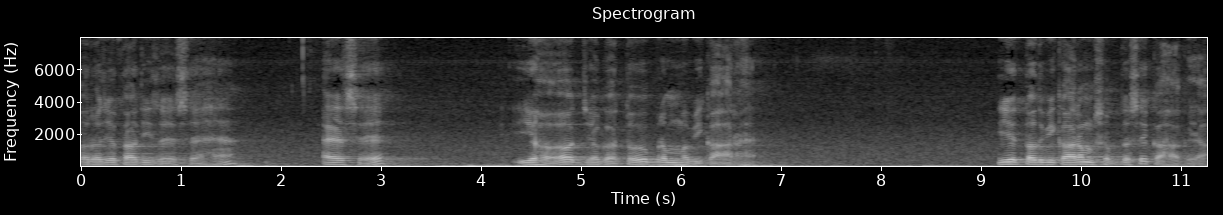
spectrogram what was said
रजतादि जैसे हैं। ऐसे यह जगत ब्रह्म विकार है। ये तद विकारम शब्द से कहा गया।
